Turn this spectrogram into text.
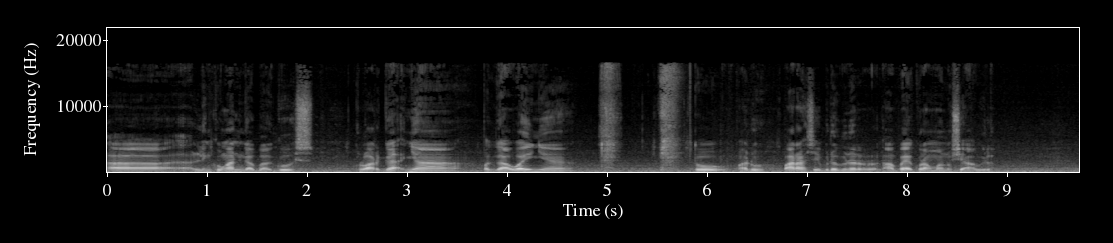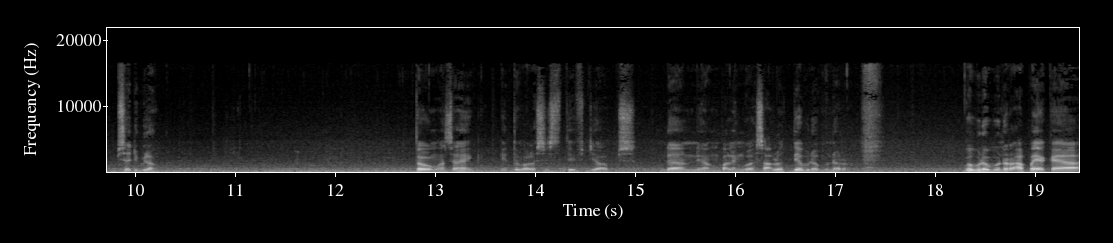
uh, lingkungan gak bagus. Keluarganya pegawainya. Tuh aduh parah sih bener-bener apa ya kurang manusiawi lah bisa dibilang tuh masalahnya itu kalau si Steve Jobs. Dan yang paling gue salut dia bener-bener gue bener-bener apa ya kayak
